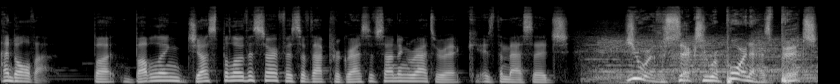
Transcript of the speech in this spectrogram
and all that. But bubbling just below the surface of that progressive sounding rhetoric is the message You are the sex you were born as, bitch,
